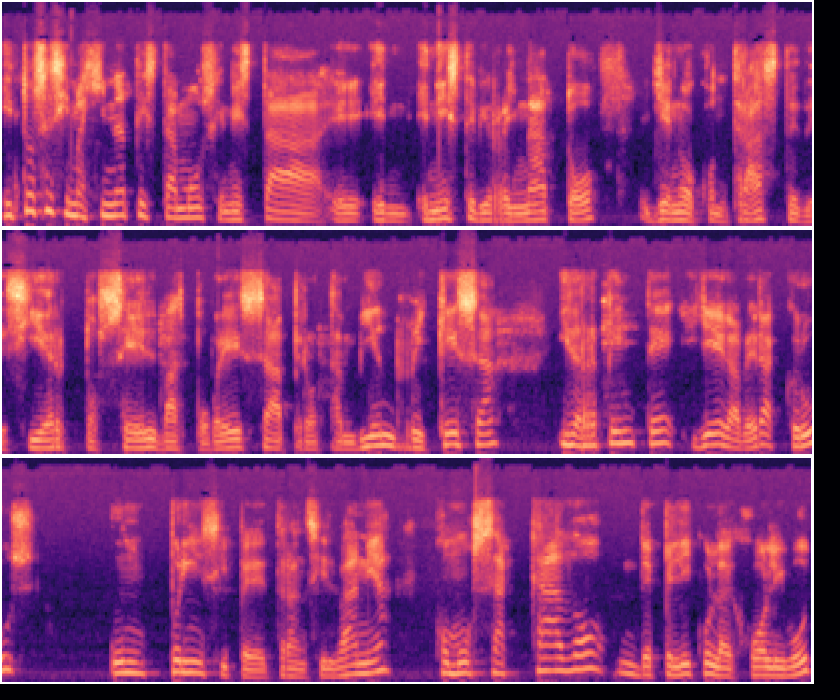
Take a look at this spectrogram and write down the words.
Entonces, imagínate, estamos en, esta, eh, en, este virreinato lleno de contrastes, desiertos, selvas, pobreza, pero también riqueza, y de repente llega a Veracruz un príncipe de Transilvania como sacado de película de Hollywood,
